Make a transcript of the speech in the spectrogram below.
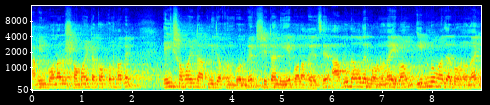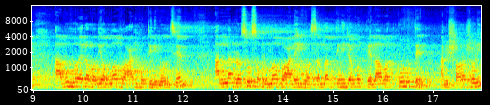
আমিন বলার সময়টা কখন হবে? এই সময়টা আপনি যখন বলবেন, সেটা নিয়ে বলা হয়েছে আবু দাউদের বর্ণনায় এবং ইবনু মাজার বর্ণনায়। আবু হুরাই রদিয়াল্লাহ আনহু তিনি বলছেন, আল্লাহর রসুল সাল্লাহ আলহি ওয়াসাল্লাম তিনি যখন তেলাওয়াত করতেন, আমি সরাসরি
